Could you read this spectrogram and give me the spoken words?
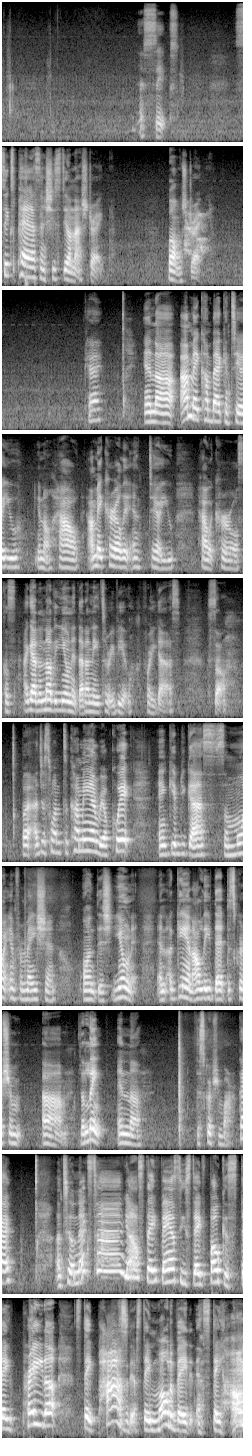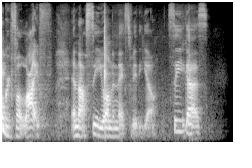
That's six. Six pass and she's still not straight. Bone straight. Okay? And uh, I may come back and tell you, you know, how I may curl it and tell you how it curls because I got another unit that I need to review for you guys. So, but I just wanted to come in real quick and give you guys some more information on this unit. And again, I'll leave that description, um, the link in the description bar, okay? Until next time, y'all stay fancy, stay focused, stay prayed up, stay positive, stay motivated, and stay hungry for life. And I'll see you on the next video. See you guys.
